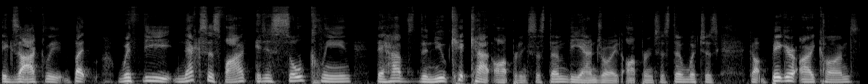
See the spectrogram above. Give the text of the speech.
Exactly. But with the Nexus 5, it is so clean. They have the new KitKat operating system, the Android operating system, which has got bigger icons.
